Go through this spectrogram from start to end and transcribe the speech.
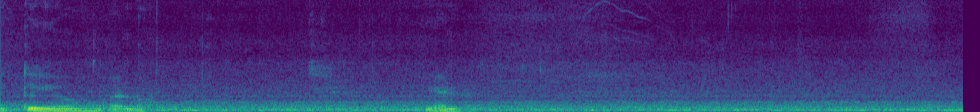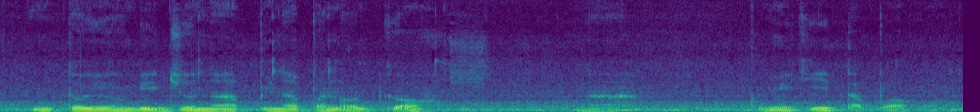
Ito yung ano yan. Ito yung video na pinapanood ko na kumikita po ako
